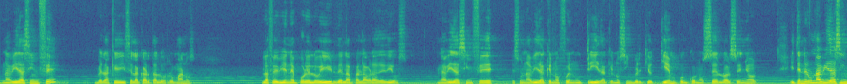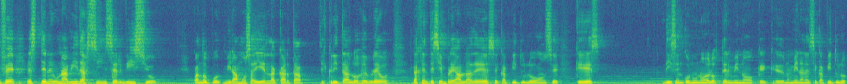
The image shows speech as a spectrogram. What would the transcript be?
Una vida sin fe, ¿verdad que dice la carta a los romanos? La fe viene por el oír de la palabra de Dios. Una vida sin fe es una vida que no fue nutrida, que no se invirtió tiempo en conocerlo al Señor. Y tener una vida sin fe es tener una vida sin servicio, cuando miramos ahí en la carta escrita a los hebreos, la gente siempre habla de ese capítulo 11 que es, dicen con uno de los términos que, denominan ese capítulo,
